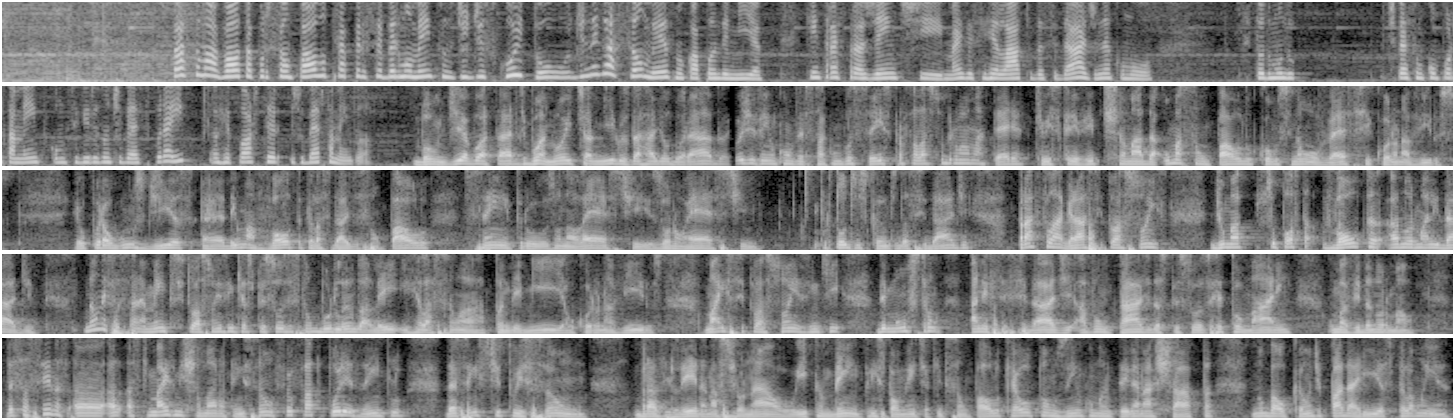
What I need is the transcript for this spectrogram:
Basta uma volta por São Paulo para perceber momentos de descuito ou de negação mesmo com a pandemia. Quem traz para a gente mais esse relato da cidade, né, como se todo mundo tivesse um comportamento como se o vírus não tivesse por aí, é o repórter Gilberto Amêndola. Bom dia, boa tarde, boa noite, amigos da Rádio Eldorado. Hoje venho conversar com vocês para falar sobre uma matéria que eu escrevi chamada Uma São Paulo como se não houvesse coronavírus. Eu, por alguns dias, é, dei uma volta pela cidade de São Paulo, centro, zona leste, zona oeste, por todos os cantos da cidade, para flagrar situações de uma suposta volta à normalidade não necessariamente situações em que as pessoas estão burlando a lei em relação à pandemia, ao coronavírus, mas situações em que demonstram a necessidade, a vontade das pessoas retomarem uma vida normal. Dessas cenas, as que mais me chamaram a atenção foi o fato, por exemplo, dessa instituição brasileira, nacional e também, principalmente aqui de São Paulo, que é o pãozinho com manteiga na chapa no balcão de padarias pela manhã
